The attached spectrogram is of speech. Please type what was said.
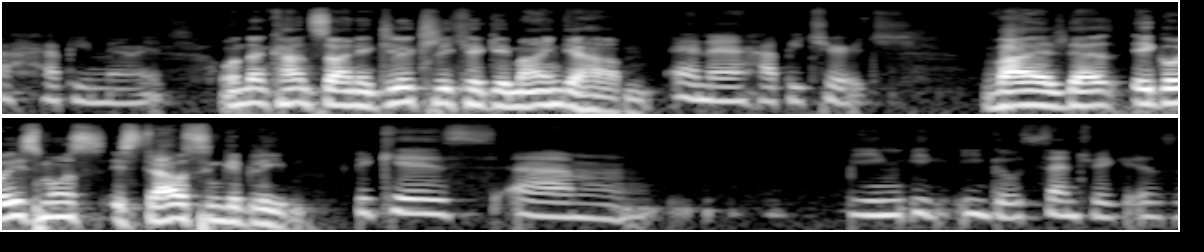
a happy marriage Und dann kannst du eine glückliche Gemeinde haben. and a happy church. Weil der Egoismus ist draußen geblieben. Because um, being e- egocentric is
